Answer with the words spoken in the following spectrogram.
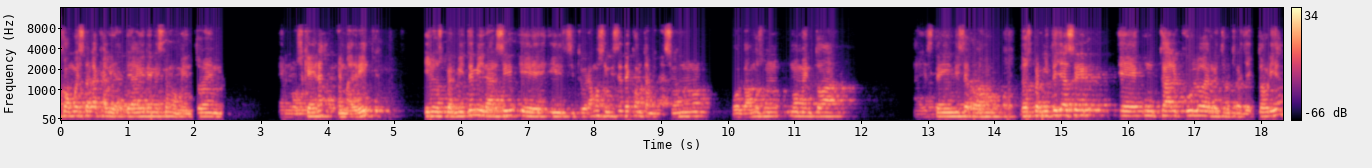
cómo está la calidad de aire en este momento en, en Mosquera, en Madrid y nos permite mirar si, eh, y si tuviéramos índices de contaminación, volvamos un momento a, a, este índice rojo, nos permite ya hacer eh, un cálculo de retrotrayectoria.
